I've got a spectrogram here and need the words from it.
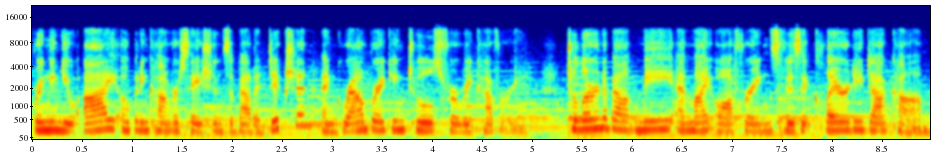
bringing you eye opening conversations about addiction and groundbreaking tools for recovery. To learn about me and my offerings, visit clareity.com.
